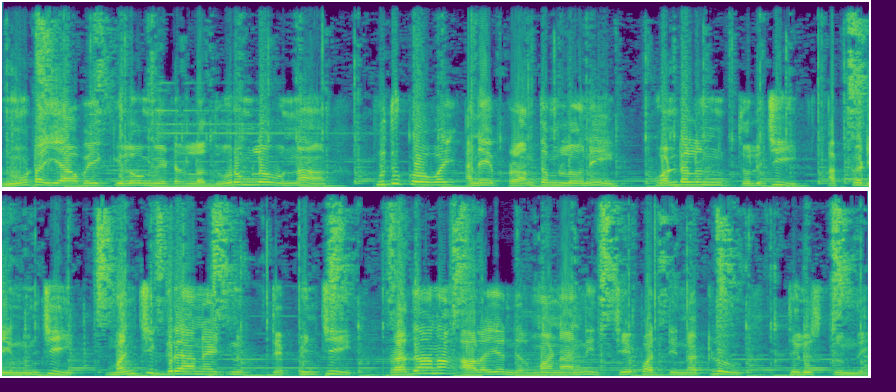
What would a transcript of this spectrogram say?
నూట యాభై కిలోమీటర్ల దూరంలో ఉన్న పుదుకోవై అనే ప్రాంతంలోని కొండలను తొలిచి అక్కడి నుంచి మంచి గ్రానైట్ను తెప్పించి ప్రధాన ఆలయ నిర్మాణాన్ని చేపట్టినట్లు తెలుస్తుంది.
